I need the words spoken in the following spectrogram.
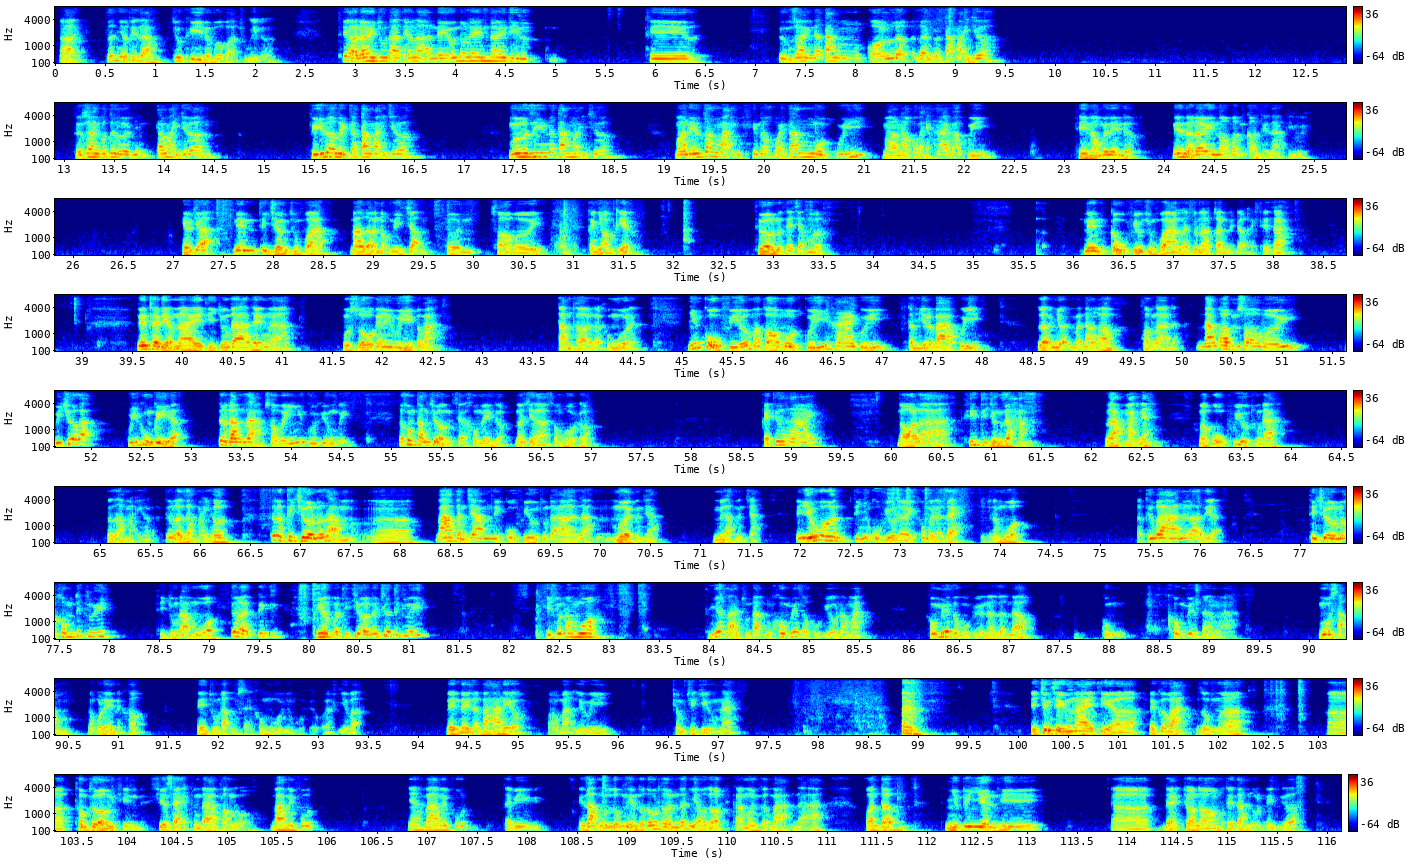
Đấy, rất nhiều thời gian trước khi nó bước vào chu kỳ lớn. Thế ở đây chúng ta thấy là nếu nó lên đây thì thì tự doanh đã tăng, có lợi lợi nhuận tăng mạnh chưa? Tự doanh có tự lợi nhuận tăng mạnh chưa? Phí giao dịch đã tăng mạnh chưa? Margin nó tăng mạnh chưa? Mà nếu tăng mạnh thì nó phải tăng một quý, mà nó có phải hai, ba quý, thì nó mới lên được. Nên ở đây nó vẫn cần thời gian tích lũy hiểu chưa nên thị trường chứng khoán bao giờ nó cũng đi chậm hơn so với các nhóm kia. Thường nó sẽ chậm hơn nên cổ phiếu chứng khoán là chúng ta cần phải đợi thời gian. Nên thời điểm này thì chúng ta thấy là một số cái lưu ý các bạn. Tạm thời là không mua này. Những cổ phiếu mà có một quý, hai quý, thậm chí là ba quý, lợi nhuận vẫn đang âm hoặc là đang âm so với quý trước ạ quý cùng kỳ ạ tức là đang giảm so với những quý cùng kỳ. Nó không tăng trưởng, sẽ không lên được, nó chỉ là sóng hồi thôi. Cái thứ hai, đó là khi thị trường giảm giảm mạnh này, mà cổ phiếu chúng ta nó giảm mạnh hơn tức là giảm mạnh hơn. Tức là thị trường nó giảm ờ, ba phần trăm thì cổ phiếu chúng ta giảm 10 phần trăm 15 phần trăm. Yếu hơn thì những cổ phiếu đấy không phải là rẻ thì chúng ta mua. Và thứ ba nữa là gì ạ? Thị trường nó không tích lũy thì chúng ta mua. Tức là cái, cái việc mà thị trường nó chưa tích lũy thì chúng ta mua. Thứ nhất là chúng ta cũng không biết là cổ phiếu nào mạnh không biết là cổ phiếu nào dẫn đầu cũng không biết rằng là mua xong nó có lên được không nên chúng ta cũng sẽ không mua những cổ phiếu như vậy nên đấy là ba điều mà các bạn lưu ý trong chương trình hôm nay. Thì chương trình hôm nay thì uh, về cơ bản Dũng uh, uh, thông thường chỉ chia sẻ chúng ta khoảng độ 30 phút nha 30 phút. Tại vì cái giọng của Dũng thì nó tốt hơn rất nhiều rồi cảm ơn các bạn đã quan tâm. Nhưng tuy nhiên thì uh, để cho nó một thời gian ổn định nữa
